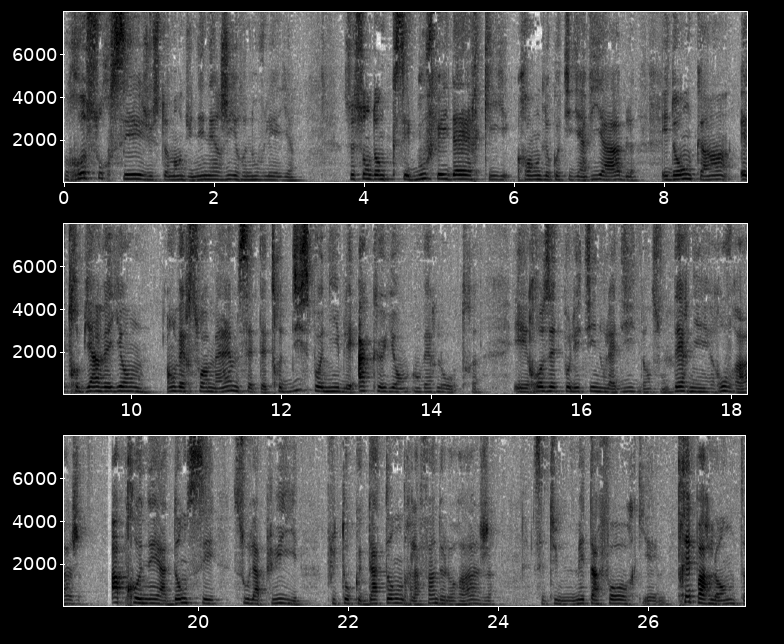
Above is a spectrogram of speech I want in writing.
ressourcer justement d'une énergie renouvelée. Ce sont donc ces bouffées d'air qui rendent le quotidien viable, et donc hein, être bienveillant envers soi-même, c'est être disponible et accueillant envers l'autre. Et Rosette Poletti nous l'a dit dans son dernier ouvrage, apprenez à danser sous la pluie plutôt que d'attendre la fin de l'orage. C'est une métaphore qui est très parlante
